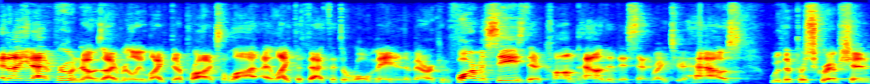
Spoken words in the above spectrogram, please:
and I, you know, everyone knows I really like their products a lot. I like the fact that they're all made in American pharmacies. They're compounded. They're sent right to your house with a prescription.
